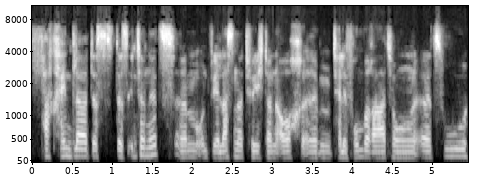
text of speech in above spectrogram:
Fachhändler des, des Internets. Ähm, und wir lassen natürlich dann auch auch ähm, Telefonberatungen äh, zu,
